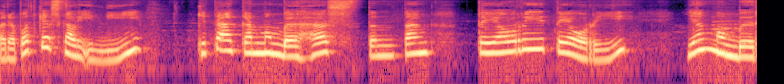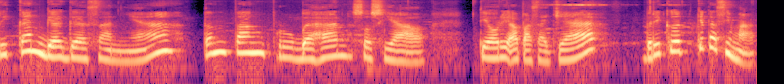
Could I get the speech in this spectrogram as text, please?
pada podcast kali ini, kita akan membahas tentang teori-teori yang memberikan gagasannya tentang perubahan sosial. Teori apa saja? Berikut kita simak.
